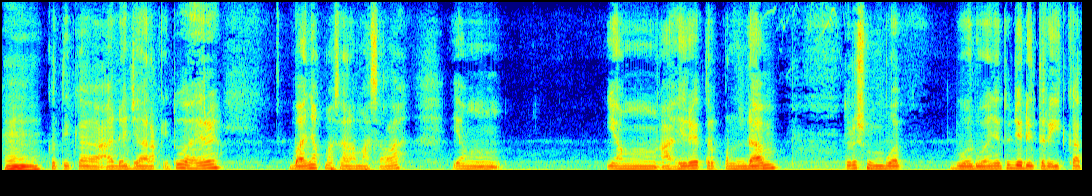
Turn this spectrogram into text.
Hmm. ketika ada jarak itu akhirnya banyak masalah-masalah yang yang akhirnya terpendam terus membuat dua-duanya tuh jadi terikat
